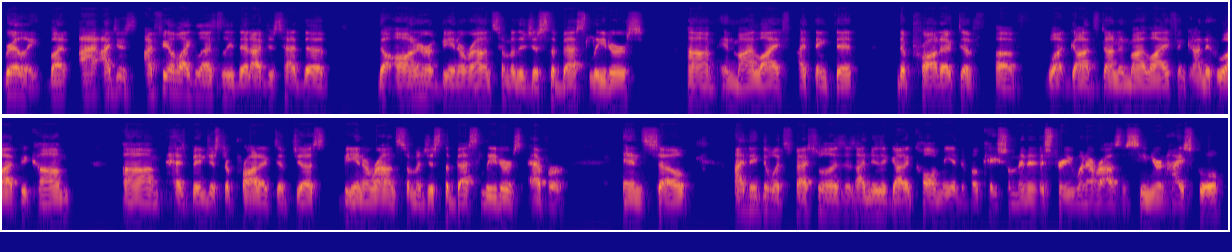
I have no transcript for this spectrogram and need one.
really, but I, I just I feel like Leslie that I just had the the honor of being around some of the just the best leaders um, in my life. I think that the product of of what God's done in my life and kind of who I've become um, has been just a product of just being around some of just the best leaders ever. And so I think that what's special is, is I knew that God had called me into vocational ministry whenever I was a senior in high school,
